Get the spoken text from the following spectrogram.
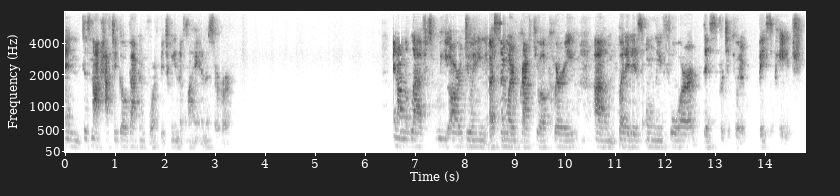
and does not have to go back and forth between the client and the server. And on the left, we are doing a similar GraphQL query, um, but it is only for this particular base page.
